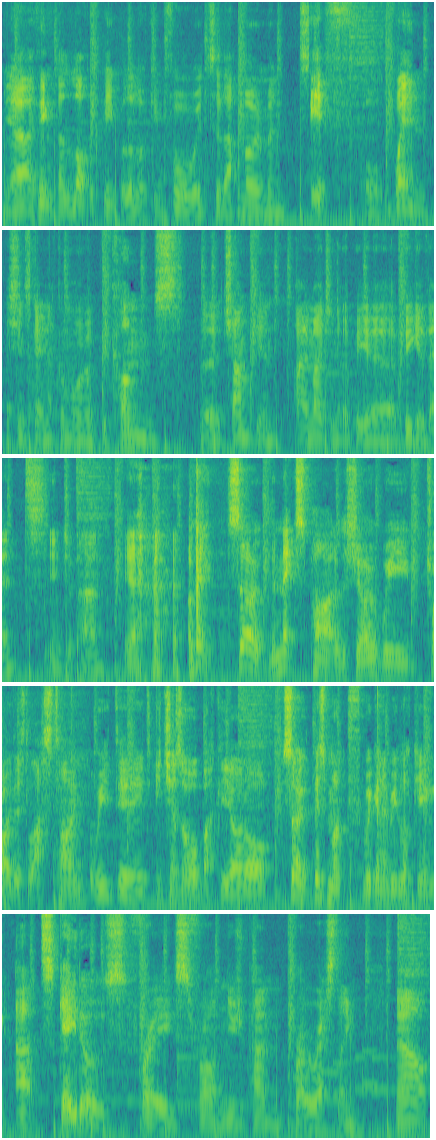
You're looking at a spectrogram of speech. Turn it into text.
Yeah, I think a lot of people are looking forward to that moment if or when Shinsuke Nakamura becomes the champion. I imagine it'll be a, big event in Japan. Yeah. okay, so the next part of the show, we tried this last time. We did Ichazo Bakayoro. So this month, we're going to be looking at Okada's phrase from New Japan Pro Wrestling. Now,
